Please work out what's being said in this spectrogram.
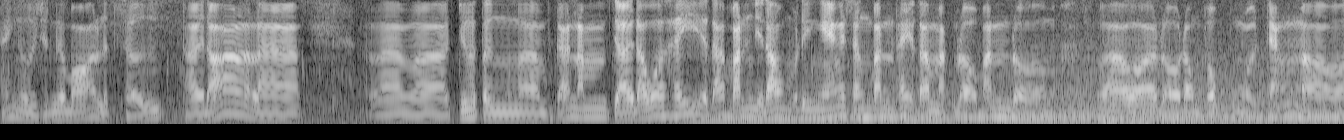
Thấy người Singapore lịch sử thời đó là là ờ, chưa từng ờ, cả năm trời đâu có thấy đá banh gì đâu. Mà đi ngang cái sân banh thấy người ta mặc đồ banh, đồ đồ đồng phục màu trắng, màu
